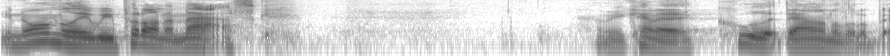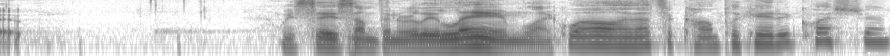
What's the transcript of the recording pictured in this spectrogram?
Normally, we put on a mask and we kind of cool it down a little bit. We say something really lame, like, well, that's a complicated question.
